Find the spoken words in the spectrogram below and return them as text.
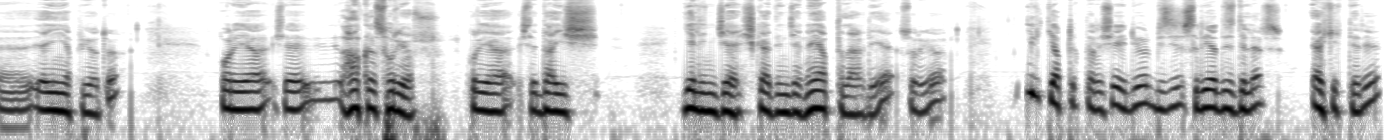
e, yayın yapıyordu. Oraya işte halka soruyor. Buraya işte DAEŞ gelince, şikayet edince ne yaptılar diye soruyor. İlk yaptıkları şey diyor bizi sıraya dizdiler. Erkekleri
